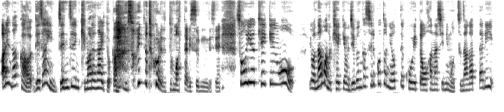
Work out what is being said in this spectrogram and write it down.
あれなんかデザイン全然決まらないとか、そういったところで止まったりするんですね。そういう経験を、要は生の経験を自分がすることによってこういったお話にもつながったり、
